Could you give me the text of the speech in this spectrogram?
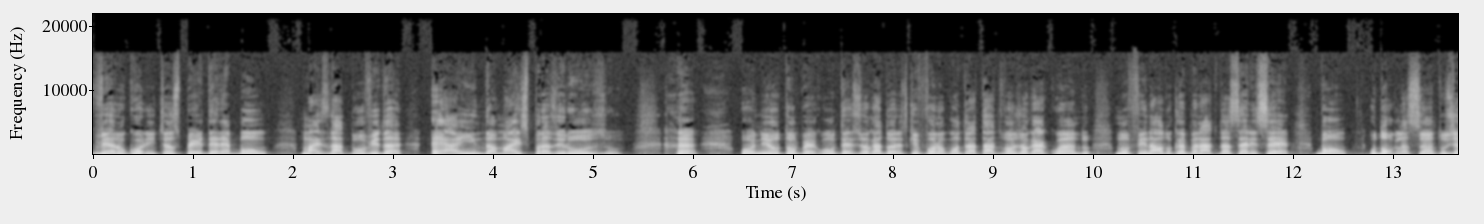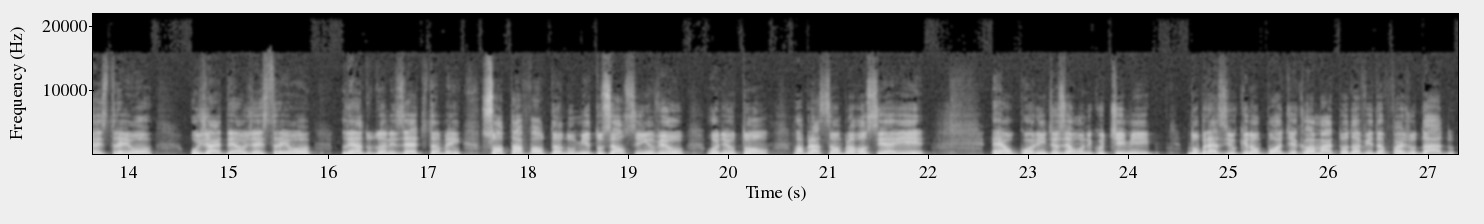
Ver o Corinthians perder é bom, mas na dúvida é ainda mais prazeroso. O Newton pergunta: esses jogadores que foram contratados vão jogar quando? No final do campeonato da Série C? Bom, o Douglas Santos já estreou, o Jardel já estreou, Leandro Donizete também. Só tá faltando o mito Celcinho, viu, ô Nilton? Um abração pra você aí. É, o Corinthians é o único time do Brasil que não pode reclamar, toda a vida foi ajudado.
